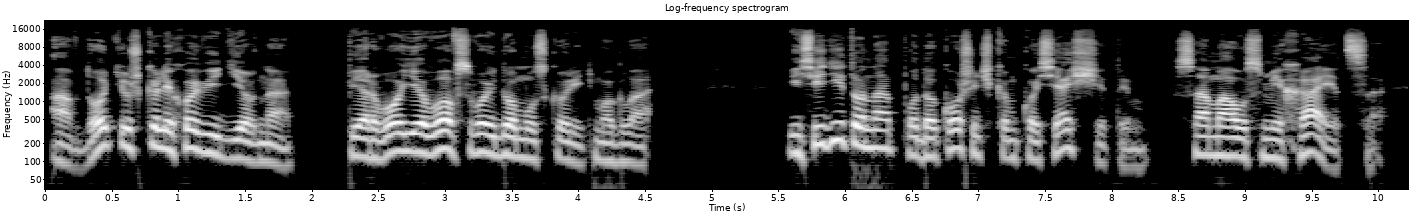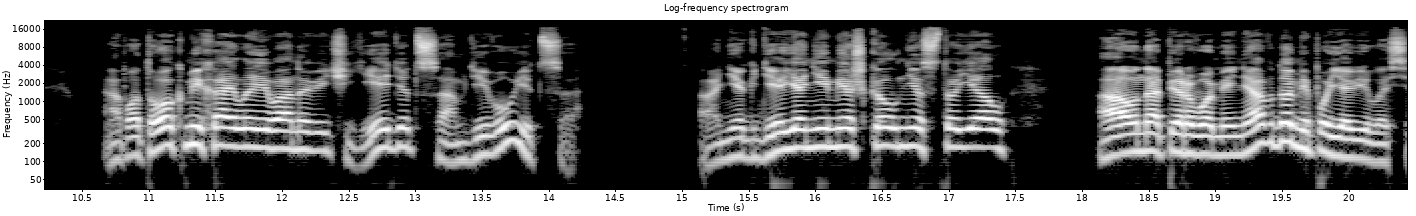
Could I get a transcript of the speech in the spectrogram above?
а Авдотьюшка Леховидьевна перво его в свой дом ускорить могла. И сидит она под окошечком косящатым, сама усмехается. А поток Михайло Иванович едет, сам дивуется. А нигде я не мешкал, не стоял, а она перво меня в доме появилась.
